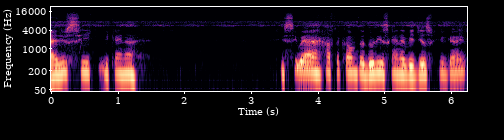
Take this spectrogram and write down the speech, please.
Guys you see the kind of you see where I have to come to do these kind of videos for you guys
